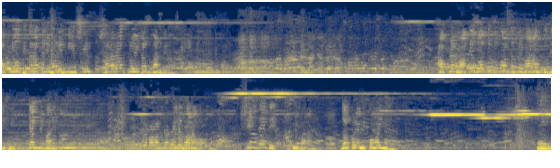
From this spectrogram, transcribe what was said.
আপনি তাড়াতাড়ি নিয়ে অতি তাড়াতাড়ি হরেন নিয়ে আসেন। সারা রাত্র এটা বাড়বে না। আপনার হাতে যতটুকু আছে আপনি বাড়ান তো দেখি কেমনে বাড়ে না। এটা বাড়ান সিজদাই দে আপনি বাড়ান। দরকার আমি কমাই নিব। হ্যালো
